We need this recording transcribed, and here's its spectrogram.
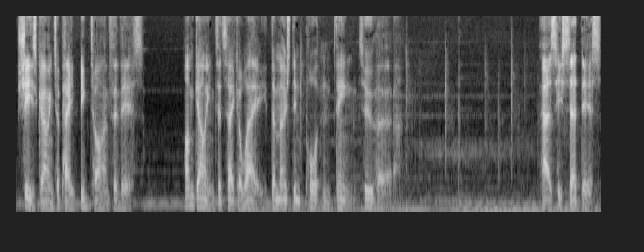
She's going to pay big time for this. I'm going to take away the most important thing to her. As he said this,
